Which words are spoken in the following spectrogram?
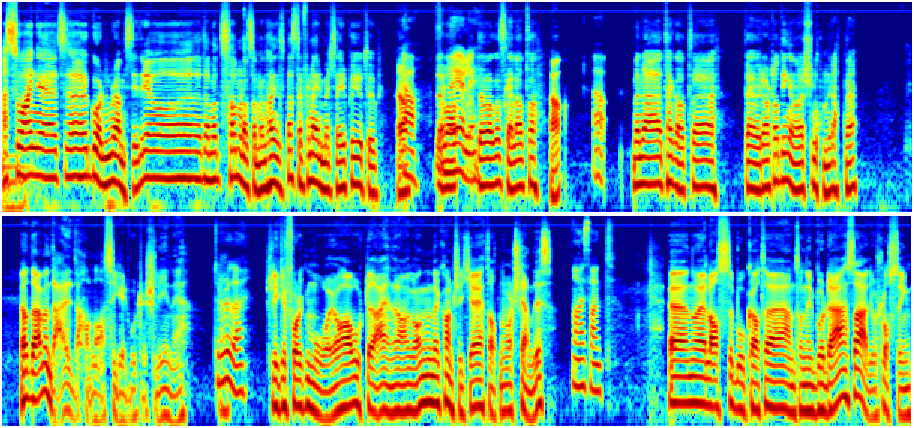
Jeg så han eh, Gordon Ramsay drev, og de hadde samla sammen hans beste fornærmelser på YouTube. Ja. Det var, det var ganske lett, da. Ja. Ja. Men jeg tenker at eh, det er jo rart at ingen har slått den rett ned. Ja, det er, men det er, han har sikkert blitt sli ned. Tror du det? Slike folk må jo ha blitt det en eller annen gang, men det er kanskje ikke etter at han ble kjendis. Nei, sant. Eh, når jeg las boka til Anthony Bourdain, så er det jo slåssing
